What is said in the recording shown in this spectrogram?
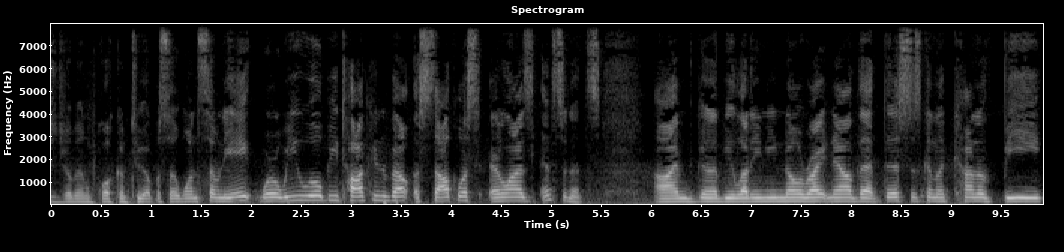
and gentlemen, welcome to episode 178, where we will be talking about a Southwest Airlines incidents. I'm going to be letting you know right now that this is going to kind of be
